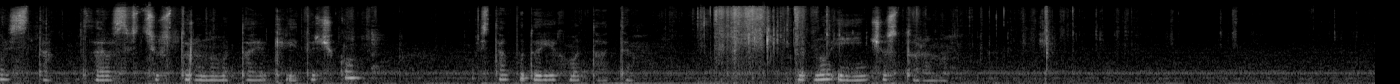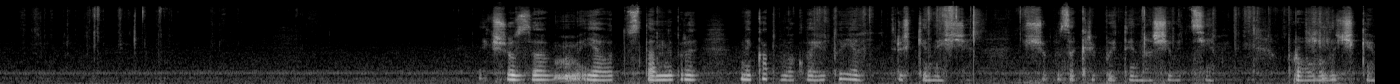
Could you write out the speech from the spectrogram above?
Ось так. Зараз в цю сторону мотаю квіточку. Ось так буду їх мотати одну і іншу сторону. Якщо за, я от там не, при, не капнула клею, то я трішки нижче, щоб закріпити наші оці проволочки.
